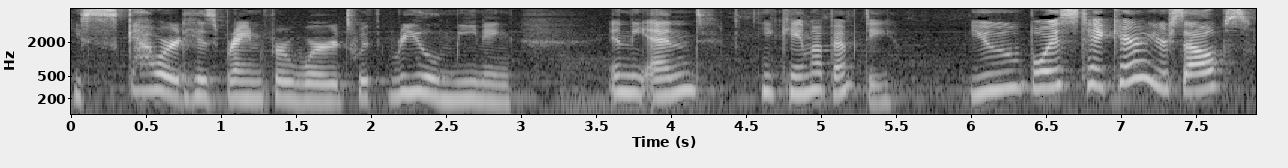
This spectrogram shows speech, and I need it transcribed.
He scoured his brain for words with real meaning. In the end, he came up empty. You boys take care of yourselves.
